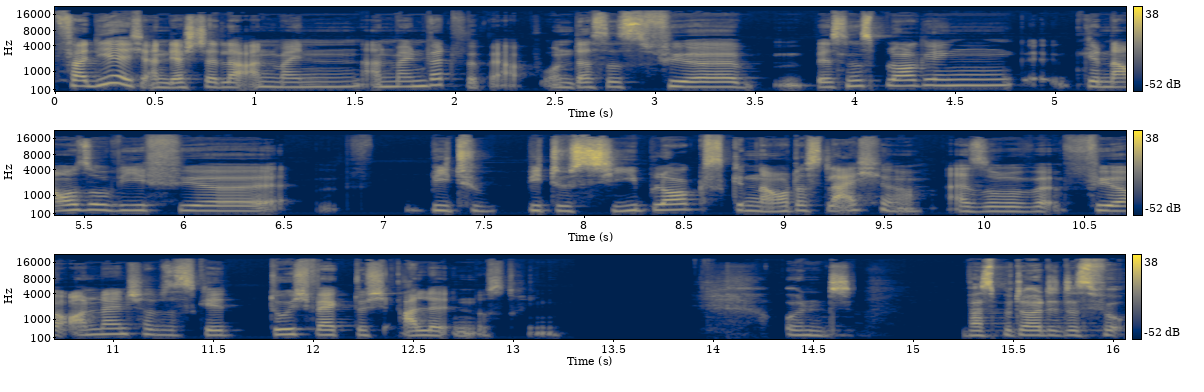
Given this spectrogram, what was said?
verliere ich an der Stelle an meinen, an meinen Wettbewerb. Und das ist für Business Blogging genauso wie für B2, B2C-Blogs genau das Gleiche. Also für Online-Shops, es geht durchweg durch alle Industrien. Und was bedeutet das für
